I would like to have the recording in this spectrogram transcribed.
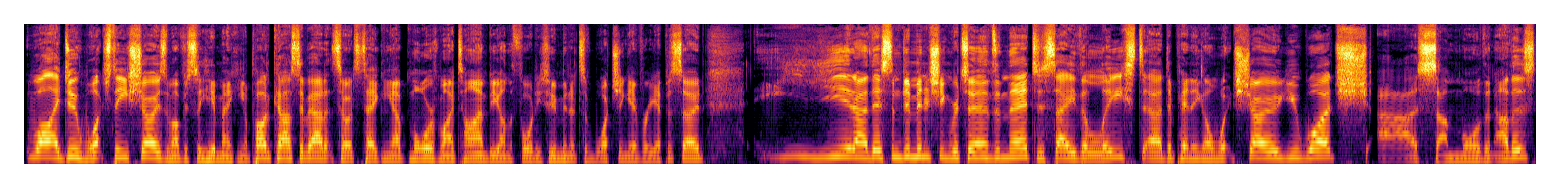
while I do watch these shows, I'm obviously here making a podcast about it, so it's taking up more of my time beyond the 42 minutes of watching every episode. You know, there's some diminishing returns in there, to say the least, uh, depending on which show you watch, uh, some more than others.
